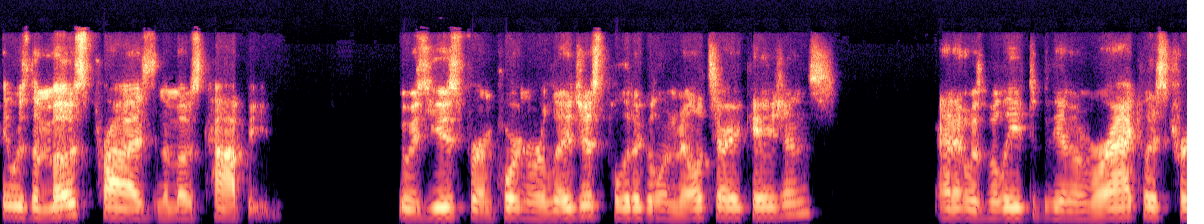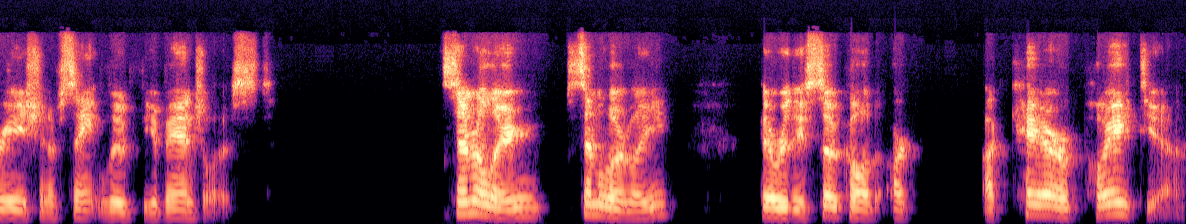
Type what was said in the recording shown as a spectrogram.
It was the most prized and the most copied. It was used for important religious, political, and military occasions and it was believed to be the miraculous creation of St. Luke the evangelist. Similarly, similarly there were the so-called Poetia,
